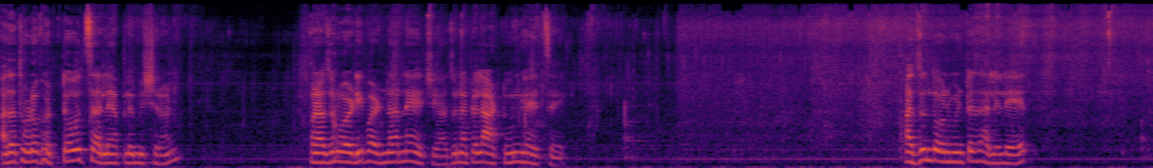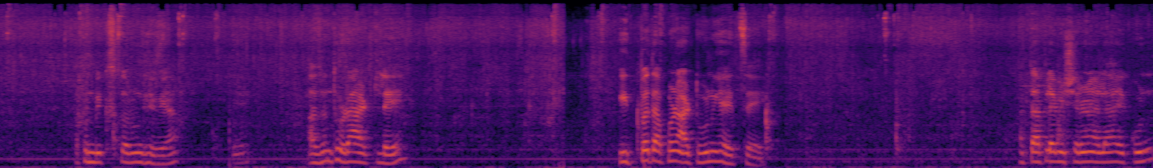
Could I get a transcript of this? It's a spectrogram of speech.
आता थोडं घट्ट होत चाललं आहे आपलं मिश्रण. पण अजून वडी पडणार नाही याची अजून आपल्याला आटवून घ्यायचं आहे अजून दोन मिनटं झालेले आहेत. आपण मिक्स करून घेऊया. अजून थोडं आटले. इतपत आपण आटवून घ्यायचं आहे आता आपल्या मिश्रणाला एकूण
